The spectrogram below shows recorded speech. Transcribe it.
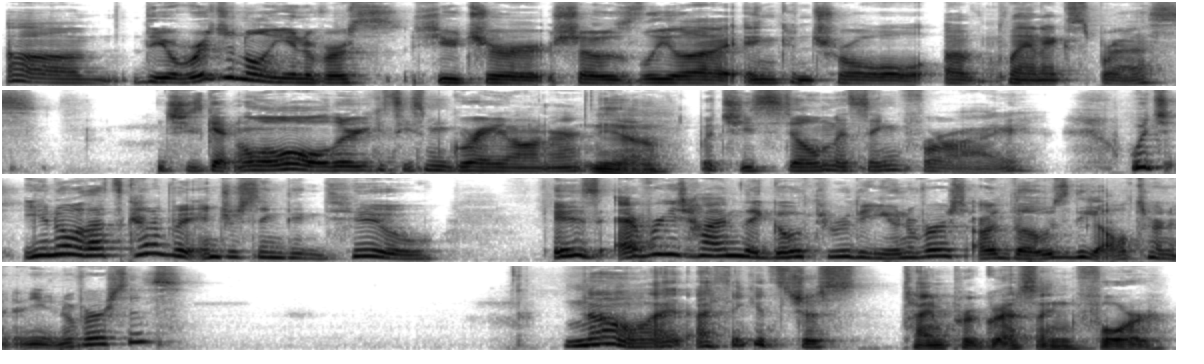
um, the original universe future shows Leela in control of Planet Express. She's getting a little older. You can see some gray on her, yeah. but she's still missing Fry. Which you know, that's kind of an interesting thing too. Is every time they go through the universe, are those the alternate universes? No, I, I think it's just time progressing for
